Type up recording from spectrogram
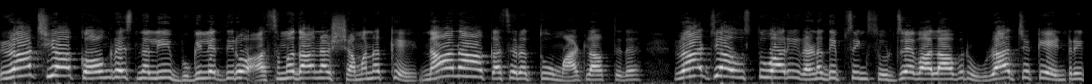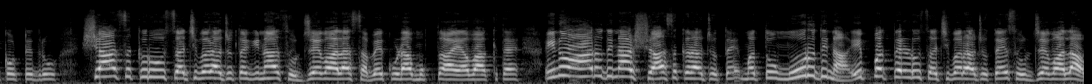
ರಾಜ್ಯ ಕಾಂಗ್ರೆಸ್ನಲ್ಲಿ ಭುಗಿಲೆದ್ದಿರೋ ಅಸಮಾಧಾನ ಶಮನಕ್ಕೆ ನಾನಾ ಕಸರತ್ತು ಮಾಡಲಾಗ್ತಿದೆ. ರಾಜ್ಯ ಉಸ್ತುವಾರಿ ರಣದೀಪ್ ಸಿಂಗ್ ಸುರ್ಜೇವಾಲಾ ಅವರು ರಾಜ್ಯಕ್ಕೆ ಎಂಟ್ರಿ ಕೊಟ್ಟಿದ್ರು. ಶಾಸಕರು ಸಚಿವರ ಜೊತೆಗಿನ ಸುರ್ಜೇವಾಲಾ ಸಭೆ ಕೂಡ ಮುಕ್ತಾಯವಾಗಿದೆ. ಇನ್ನು ಆರು ದಿನ ಶಾಸಕರ ಜೊತೆ ಮತ್ತು ಮೂರು ದಿನ ಇಪ್ಪತ್ತೆರಡು ಸಚಿವರ ಜೊತೆ ಸುರ್ಜೇವಾಲಾ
